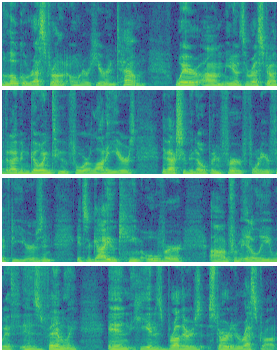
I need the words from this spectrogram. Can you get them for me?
a local restaurant owner here in town where um, you know it's a restaurant that i've been going to for a lot of years. They've actually been open for 40 or 50 years and it's a guy who came over um, from italy with his family and he and his brothers started a restaurant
